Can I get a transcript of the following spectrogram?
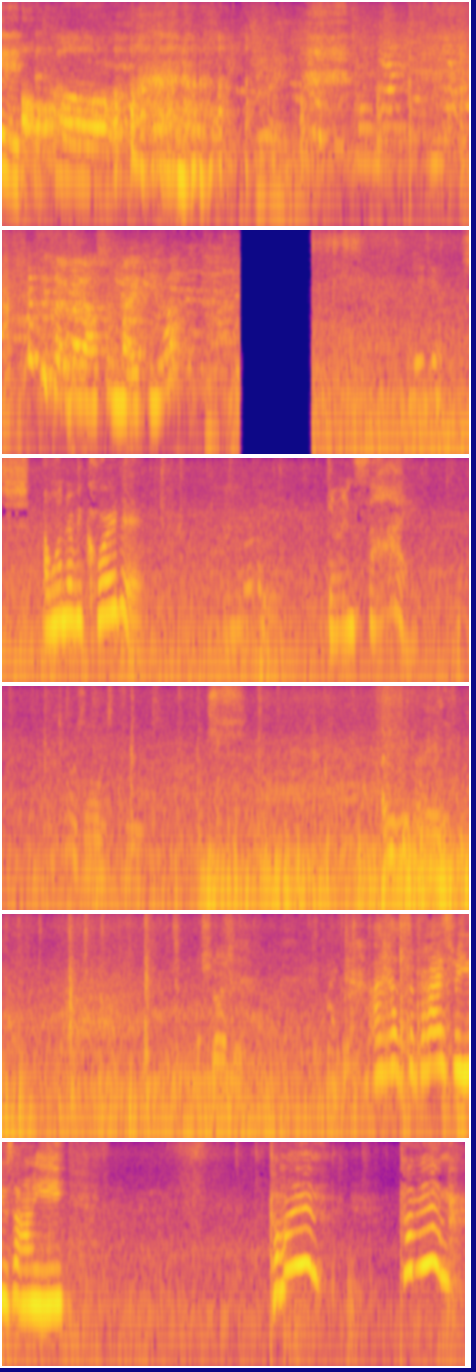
It's oh. Das ist eine Überraschung, Mikey, wa? I want to record it. They're inside. The door's always closed. I'm sorry. What should I do? I have a surprise for you, Sami. Come in. Come in.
